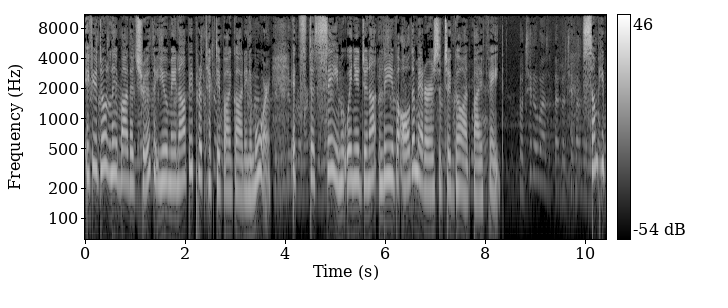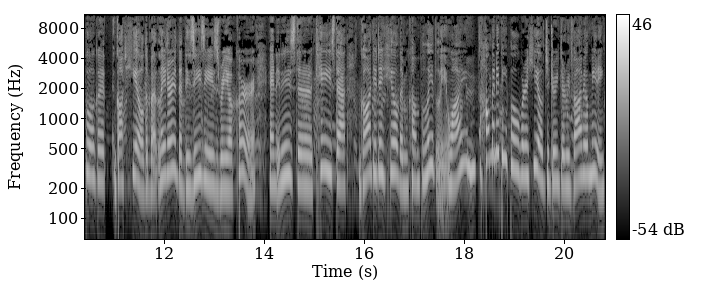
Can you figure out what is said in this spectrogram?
If you don't live by the truth, you may not be protected by God anymore. It's the same when you do not leave all the matters to God by faith. Some people get, got healed, but later the diseases reoccur, and it is the case that God didn't heal them completely. Why? How many people were healed during the revival meeting?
